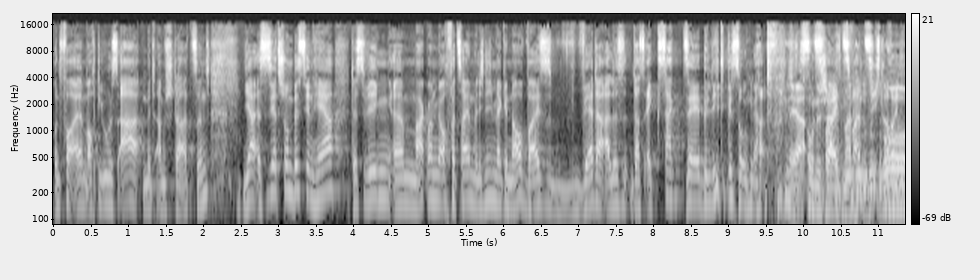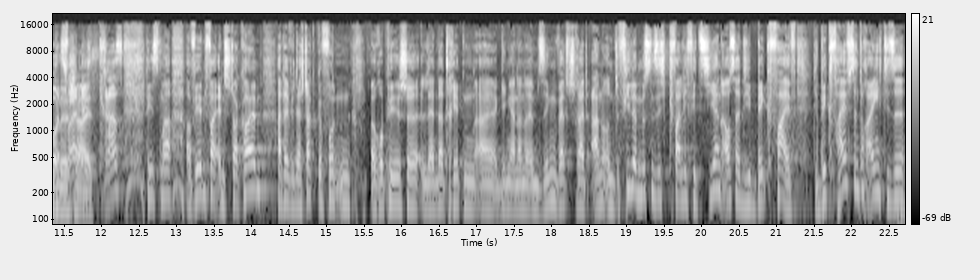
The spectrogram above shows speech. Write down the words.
und vor allem auch die USA mit am Start sind. Ja, es ist jetzt schon ein bisschen her, deswegen ähm, mag man mir auch verzeihen, wenn ich nicht mehr genau weiß, wer da alles das exakt selbe Lied gesungen hat. Von Ja, ohne Scheiß, Mann. 22 Leuten. Ohne das war Scheiß. echt krass. Diesmal auf jeden Fall in Stockholm hat er wieder stattgefunden. Europäische Länder treten äh, gegeneinander im Singen-Wettstreit an und viele müssen sich qualifizieren, außer die Big Five. Die Big Five sind doch eigentlich diese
